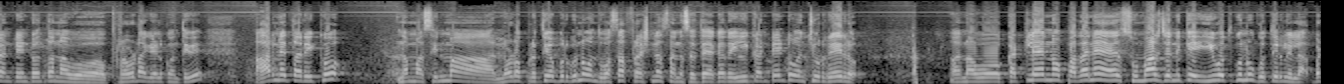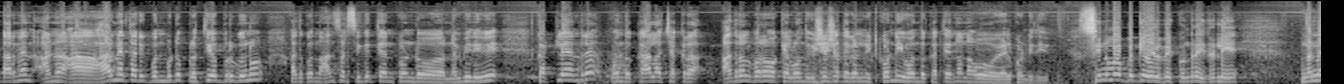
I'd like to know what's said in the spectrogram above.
ಕಂಟೆಂಟು ಅಂತ ನಾವು ಪ್ರೌಡಾಗಿ ಹೇಳ್ಕೊತೀವಿ. ಆರನೇ ತಾರೀಕು ನಮ್ಮ ಸಿನಿಮಾ ನೋಡೋ ಪ್ರತಿಯೊಬ್ಬರಿಗೂ ಒಂದು ಹೊಸ ಫ್ರೆಶ್ನೆಸ್ ಅನಿಸುತ್ತೆ. ಯಾಕಂದರೆ ಈ ಕಂಟೆಂಟು ಒಂಚೂರು ರೇರು ನಾವು ಕಟ್ಲೆ ಅನ್ನೋ ಪದನೇ ಸುಮಾರು ಜನಕ್ಕೆ ಇವತ್ತಿಗೂ ಗೊತ್ತಿರಲಿಲ್ಲ. ಬಟ್ ಆರನೇ ಆರನೇ ತಾರೀಕು ಬಂದ್ಬಿಟ್ಟು ಪ್ರತಿಯೊಬ್ಬರಿಗೂ ಅದಕ್ಕೊಂದು ಆನ್ಸರ್ ಸಿಗುತ್ತೆ ಅಂದ್ಕೊಂಡು ನಂಬಿದ್ದೀವಿ ಕಟ್ಲೆ ಅಂದರೆ ಒಂದು ಕಾಲಚಕ್ರ. ಅದರಲ್ಲಿ ಬರೋ ಕೆಲವೊಂದು ವಿಶೇಷತೆಗಳನ್ನ ಇಟ್ಕೊಂಡು ಈ ಒಂದು ಕಥೆನ ನಾವು ಹೇಳ್ಕೊಂಡಿದ್ದೀವಿ ಸಿನಿಮಾ ಬಗ್ಗೆ ಹೇಳಬೇಕು ಅಂದರೆ ಇದರಲ್ಲಿ ನನ್ನ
